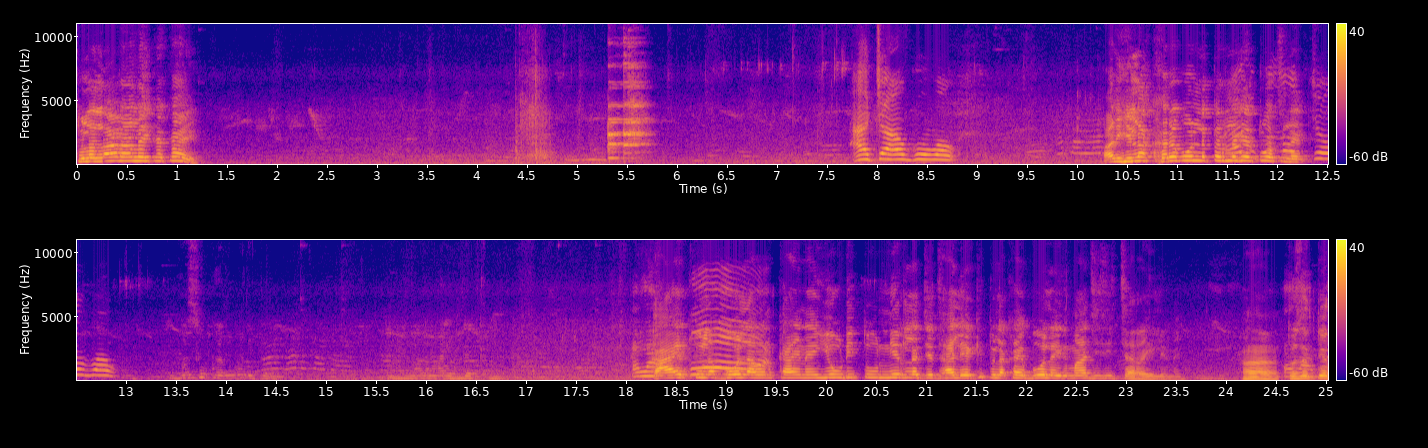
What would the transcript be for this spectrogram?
तुला लाड आलाय का काय? आणि हिला खरं बोललं तर लगेच टोचलंय काय तुला बोलावं काय नाही? एवढी तू निर्लज्ज झाली की तुला काय बोलायची माझीच इच्छा राहिली नाही. हा तुझं ते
